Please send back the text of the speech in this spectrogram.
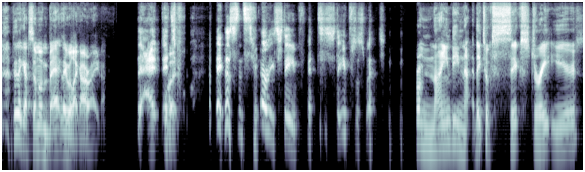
I think they got some of them back. They were like, all right. It- it's, it's it's very steep. It's a steep suspension. From 99, they took six straight years.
